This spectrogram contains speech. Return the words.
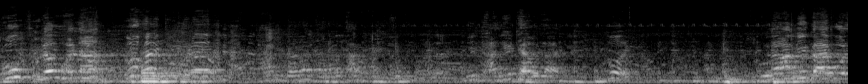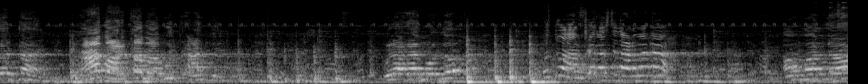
तू पुढं वळा तू काय पुढं? थांब जरा, जरा थांब. मी खाली ठेवलाय. बोल तुला आम्ही काय बोलत नाही? हा बारका बाबू त्रास देतो. तुला काय बोललो? मग तू आमच्या रस्त्यात अडवा ना आम्हाला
